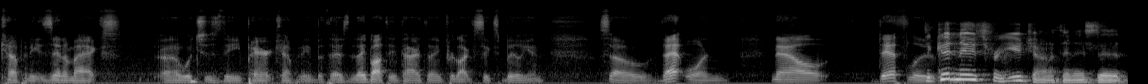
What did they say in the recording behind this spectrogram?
company, ZeniMax, uh, which is the parent company of Bethesda. They bought the entire thing for like six billion. So that one now, Deathloop. The good news for you, Jonathan, is that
